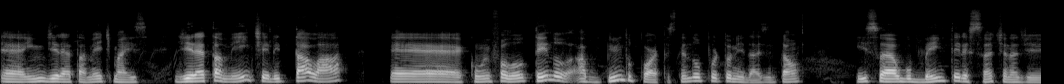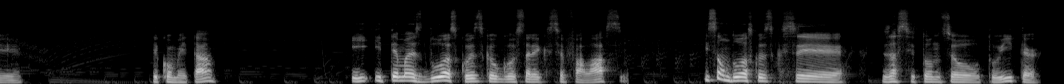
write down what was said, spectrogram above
é, indiretamente, mas diretamente, ele tá lá, é, como ele falou, tendo, abrindo portas, tendo oportunidades. Então, isso é algo bem interessante, né, de, de comentar. E, e tem mais duas coisas que eu gostaria que você falasse. E são duas coisas que você já citou no seu Twitter,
